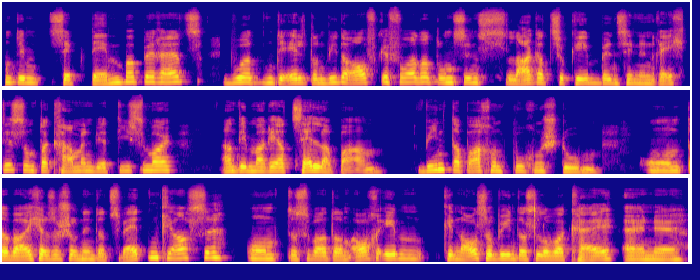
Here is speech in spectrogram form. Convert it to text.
Und im September bereits wurden die Eltern wieder aufgefordert, uns ins Lager zu geben, wenn es ihnen recht ist. Und da kamen wir diesmal an die Mariazellerbahn, Winterbach und Buchenstuben. Und da war ich also schon in der zweiten Klasse und das war dann auch eben genauso wie in der Slowakei eine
